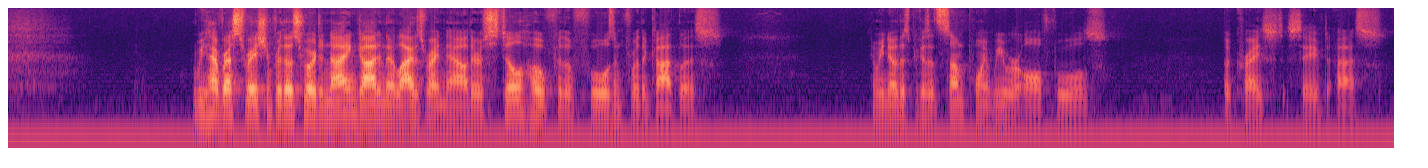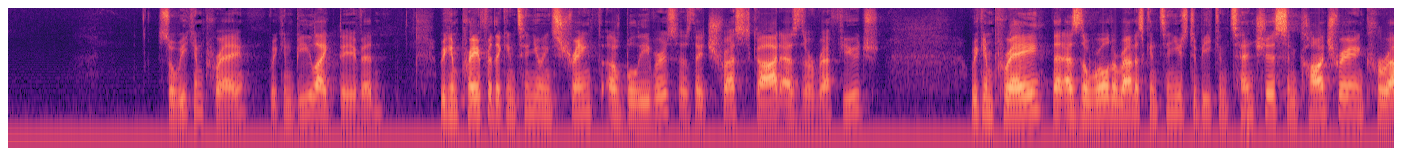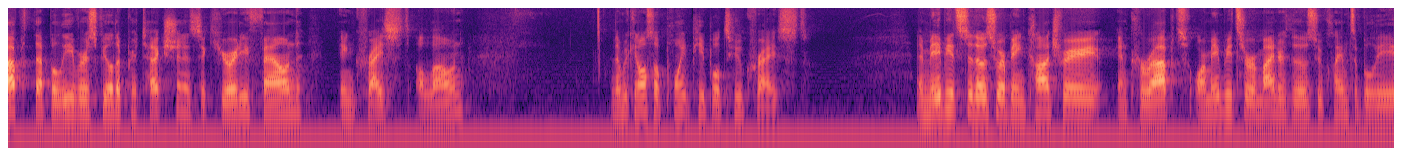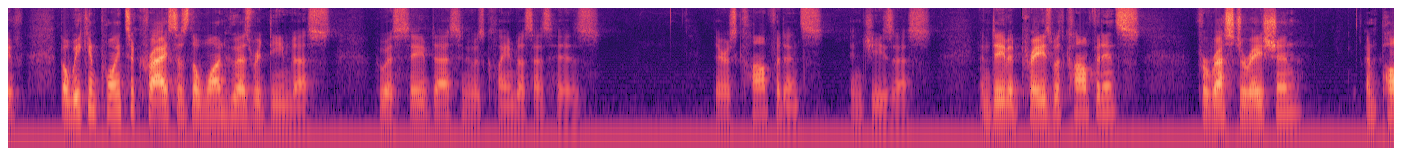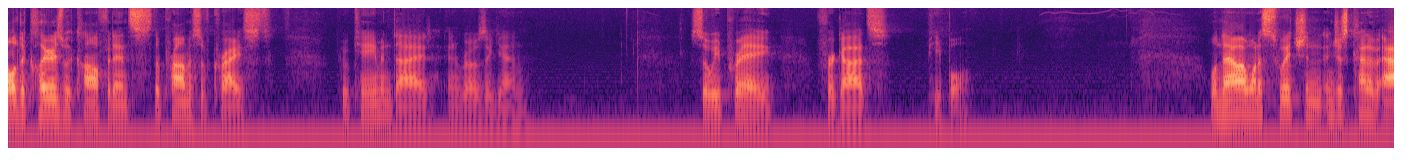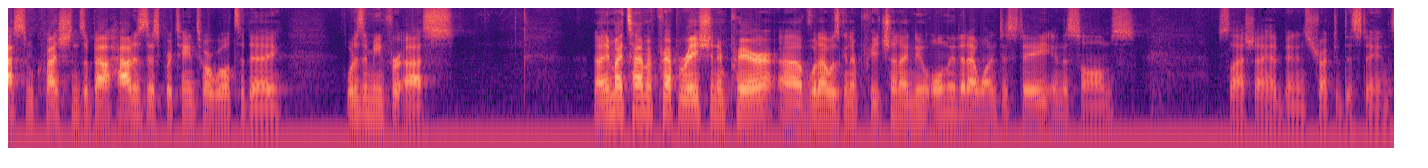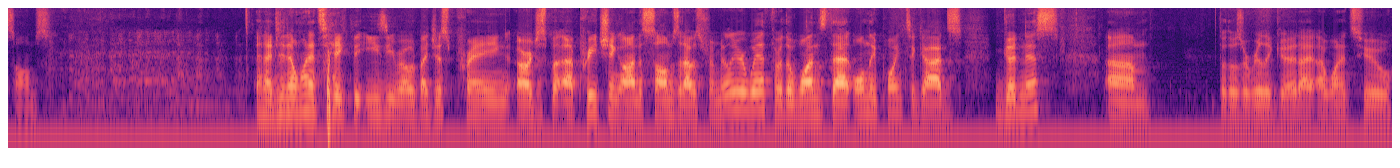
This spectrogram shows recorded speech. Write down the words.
we have restoration for those who are denying God in their lives right now. There is still hope for the fools and for the godless. And we know this because at some point we were all fools, but Christ saved us. So we can pray. We can be like David. We can pray for the continuing strength of believers as they trust God as their refuge. We can pray that as the world around us continues to be contentious and contrary and corrupt, that believers feel the protection and security found in Christ alone. And then we can also point people to Christ. And maybe it's to those who are being contrary and corrupt, or maybe it's a reminder to those who claim to believe. But we can point to Christ as the one who has redeemed us, who has saved us, and who has claimed us as his. There is confidence in Jesus. And David prays with confidence for restoration. And Paul declares with confidence the promise of Christ, who came and died and rose again. So we pray for God's people. Well, now I want to switch and, and, just kind of ask some questions about how does this pertain to our world today? What does it mean for us? Now, in my time of preparation and prayer uh, of what I was going to preach on, I knew only that I wanted to stay in the Psalms, slash, I had been instructed to stay in the Psalms. And I didn't want to take the easy road by just praying or just uh, preaching on the Psalms that I was familiar with or the ones that only point to God's goodness. Um, though those are really good, I, I wanted to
